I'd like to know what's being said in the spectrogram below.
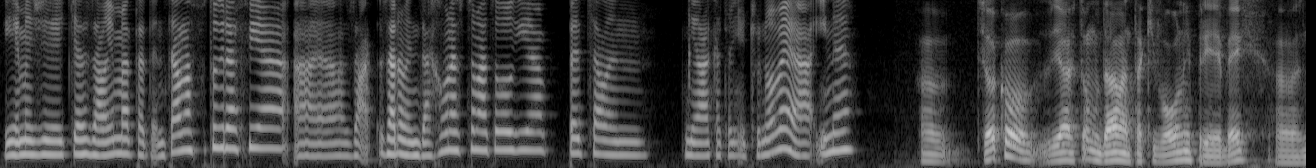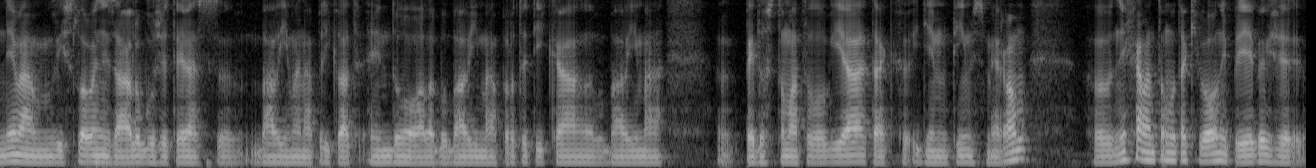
Vieme, že ťa zaujíma tá dentálna fotografia a za, zároveň zachovná stomatológia, predsa len neláka ťa niečo nové a iné? Uh, celkovo ja tomu dávam taký voľný priebeh. Uh, nemám vyslovene záľubu, že teraz uh, baví ma napríklad endo, alebo baví ma protetika, alebo baví ma pedostomatológia, tak idem tým smerom. Nechávam tomu taký voľný priebeh, že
